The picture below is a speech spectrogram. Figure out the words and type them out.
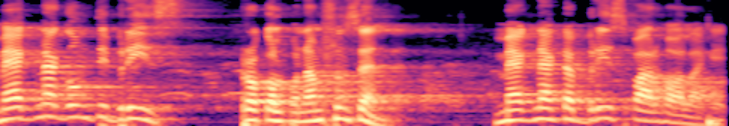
মেঘনা গোমতি ব্রিজ প্রকল্প, নাম শুনছেন? ম্যাগনা একটা ব্রিজ পার হওয়া লাগে।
